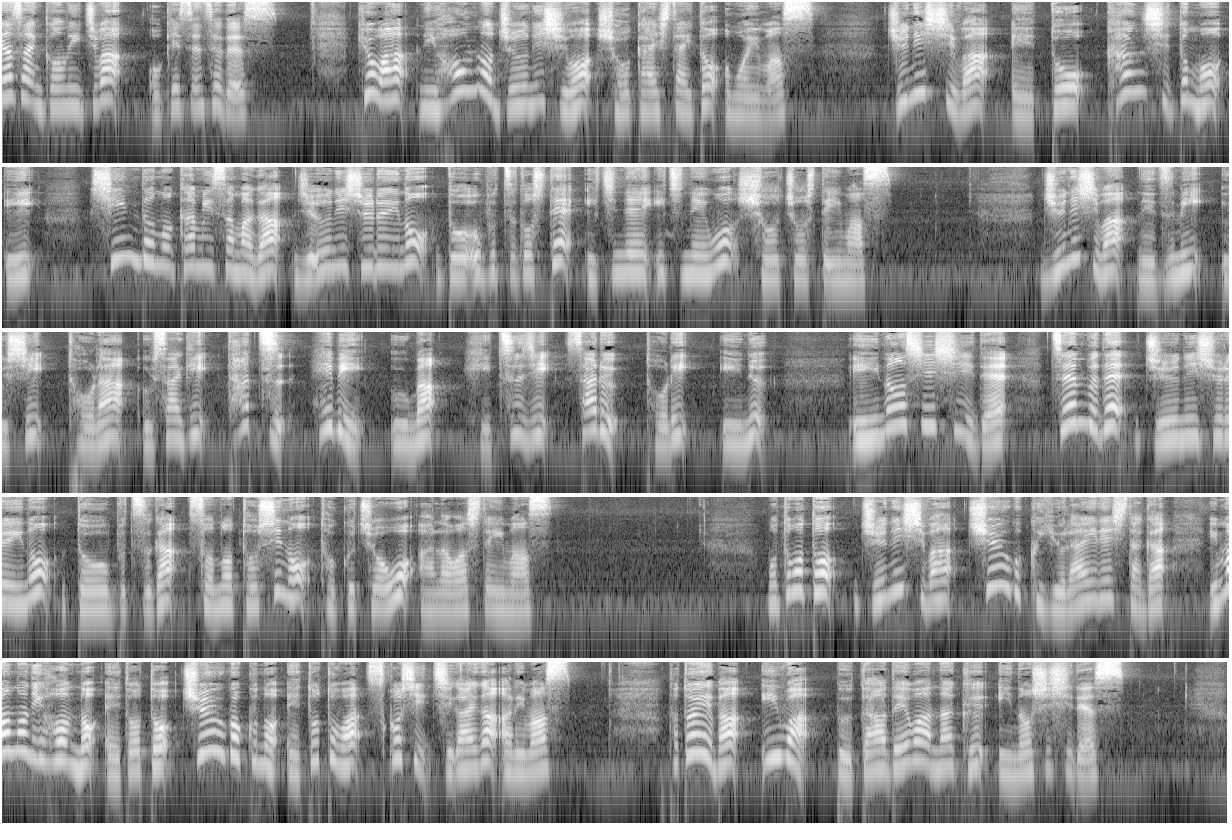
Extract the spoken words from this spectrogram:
皆さん、こんにちは。おけ先生です。今日は日本の十二支を紹介したいと思います。十二支は、えっ、ー、と、漢詩ともいい、神道の神様が12種類の動物として一年一年を象徴しています。十二支はネズミ、牛、虎、ウサギ、タツ、ヘビ、馬、羊、猿、鳥、犬、イノシシで、全部で12種類の動物がその年の特徴を表しています。もともと十二支は中国由来でしたが、今の日本の江戸と中国の江戸とは少し違いがあります。例えば、いは豚ではなくイノシシです。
